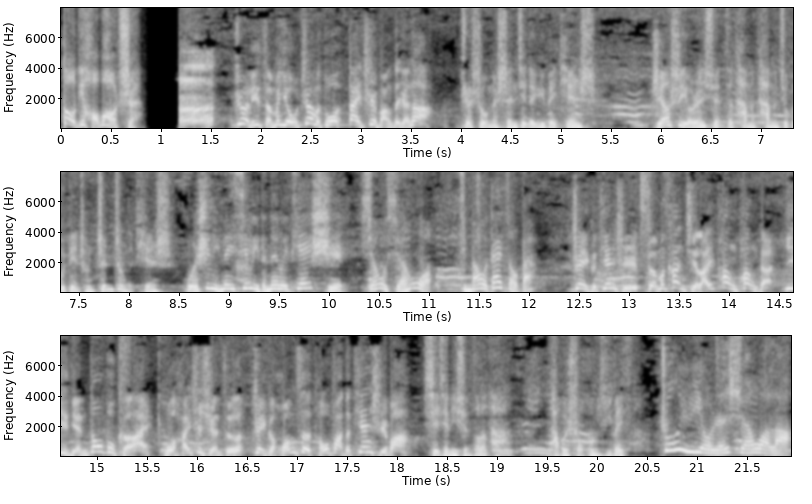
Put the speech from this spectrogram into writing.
到底好不好吃。这里怎么有这么多带翅膀的人啊？这是我们神界的预备天使，只要是有人选择他们，他们就会变成真正的天使。我是你内心里的那位天使，选我选我，请把我带走吧。这个天使怎么看起来胖胖的，一点都不可爱？我还是选择这个黄色头发的天使吧。谢谢你选择了他，他会守护你一辈子的。终于有人选我了，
